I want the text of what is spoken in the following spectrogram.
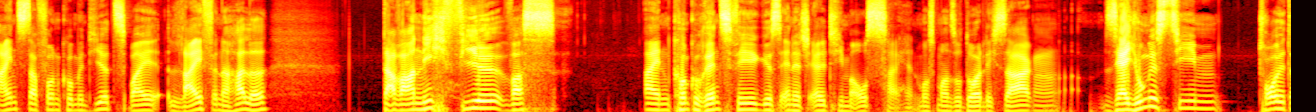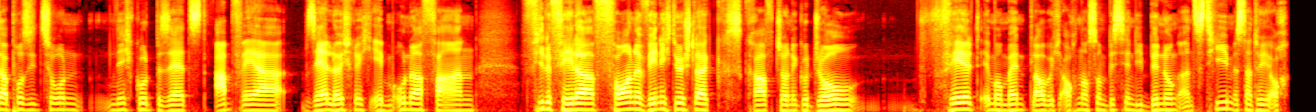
eins davon kommentiert, zwei live in der Halle. Da war nicht viel, was ein konkurrenzfähiges NHL-Team auszeichnet, muss man so deutlich sagen. Sehr junges Team, Torhüterposition nicht gut besetzt, Abwehr sehr löchrig, eben unerfahren, viele Fehler, vorne wenig Durchschlagskraft. Johnny Goodrow fehlt im Moment, glaube ich, auch noch so ein bisschen die Bindung ans Team. Ist natürlich auch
